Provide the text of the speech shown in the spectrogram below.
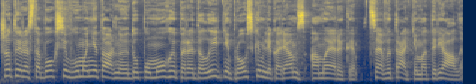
400 боксів гуманітарної допомоги передали дніпровським лікарям з Америки. Це витратні матеріали.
